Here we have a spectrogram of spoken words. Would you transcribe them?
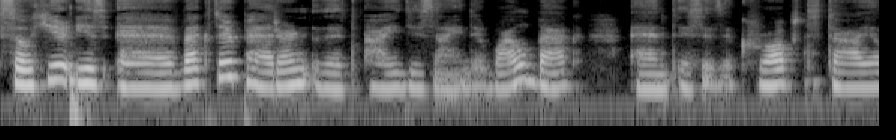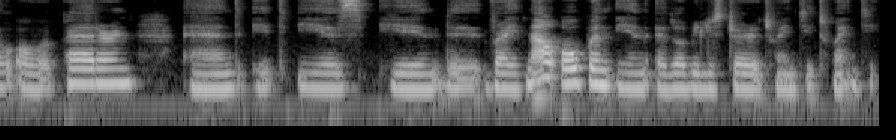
So here is a vector pattern that I designed a while back and this is a cropped tile of a pattern and it is in the right now open in Adobe Illustrator 2020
